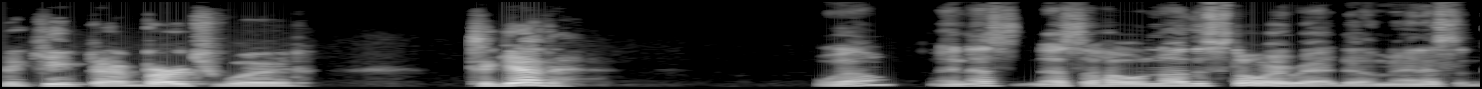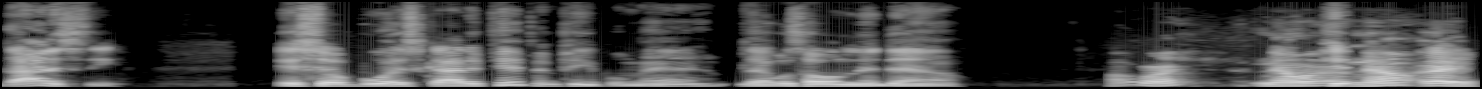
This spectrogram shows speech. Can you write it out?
to keep that birch wood together. Well, and that's that's a whole nother story right there, man. It's a dynasty. It's your boy Scottie Pippen people, man, that was holding it down. All right. Now Pip, now hey,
